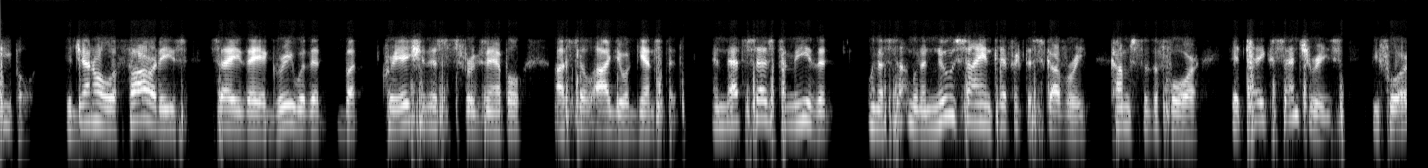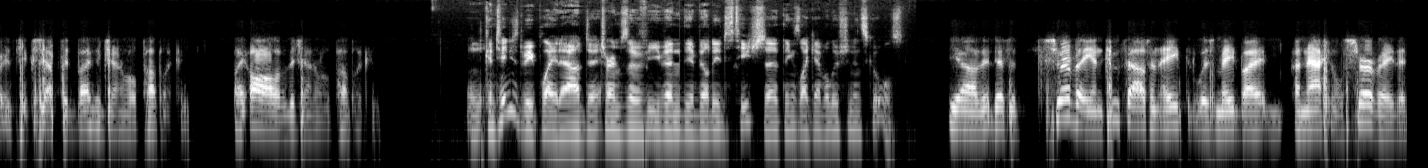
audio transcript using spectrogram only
people. The general authorities say they agree with it, but creationists, for example, uh, still argue against it. And that says to me that when a, when a new scientific discovery comes to the fore, it takes centuries before it's accepted by the general public, by all of the general public. It continues to be played out in terms of even the ability to teach uh, things like evolution in schools. Yeah, there's a survey in 2008 that was made by a national survey that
